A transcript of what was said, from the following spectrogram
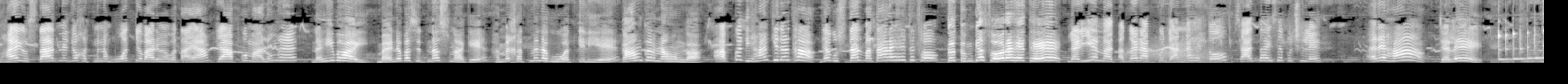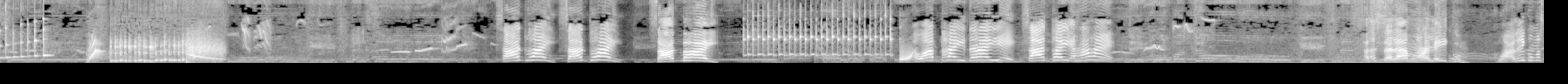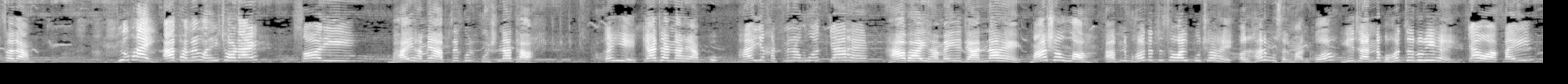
भाई उस्ताद ने जो खत्म नबूत के बारे में बताया क्या आपको मालूम है? नहीं भाई मैंने बस इतना सुना के हमें खत्म नबूत के लिए काम करना होगा। आपका ध्यान किधर था? जब उस्ताद बता रहे थे तो। तो तुम क्या सो रहे थे? लड़िए मत अगर आपको जानना है तो सात भाई से पूछ ले। अरे हाँ। चले। वालेकुम। वालेकुम अस्सलाम। क्यों भाई? आप हमें वहीं छोड़ आए? सॉरी भाई, हमें आपसे कुछ पूछना था। कहिए, क्या जानना है आपको? भाई, ये खत्म नबूवत क्या है? हाँ भाई, हमें ये जानना है। माशाल्लाह, आपने बहुत अच्छा सवाल पूछा है और हर मुसलमान को ये जानना बहुत ज़रूरी है। क्या वाकई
